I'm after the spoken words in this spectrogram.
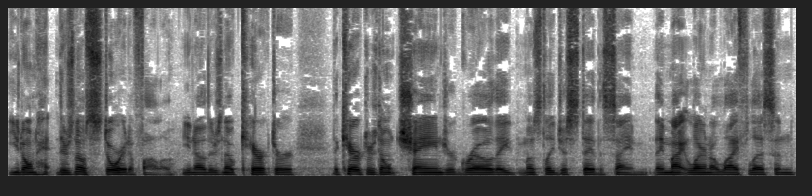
you don't. Ha- there's no story to follow. You know, there's no character. The characters don't change or grow. They mostly just stay the same. They might learn a life lesson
